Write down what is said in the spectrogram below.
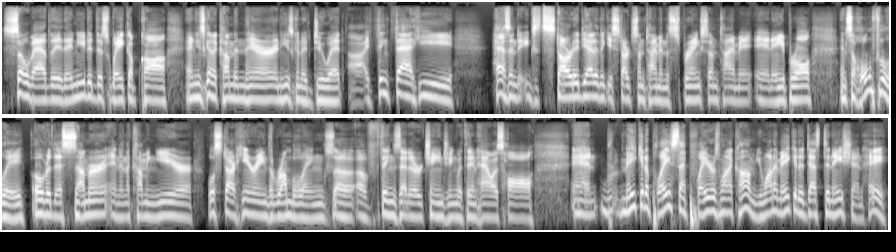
so badly. They needed this wake up call, and he's going to come in there and he's going to do it. Uh, I think that he hasn't started yet. I think he starts sometime in the spring, sometime in April. And so hopefully over this summer and in the coming year, we'll start hearing the rumblings uh, of things that are changing within Halas Hall and make it a place that players want to come. You want to make it a destination. Hey,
